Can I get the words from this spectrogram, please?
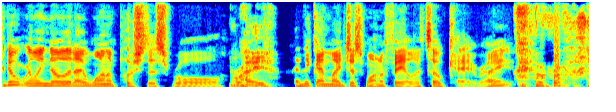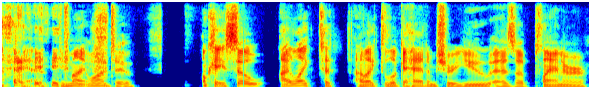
I don't really know that I want to push this roll. Right. I think I might just want to fail. It's okay, right? right. Yeah, you might want to. Okay, so I like to I like to look ahead. I'm sure you as a planner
